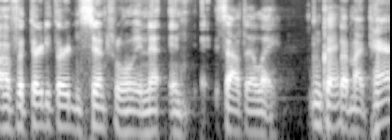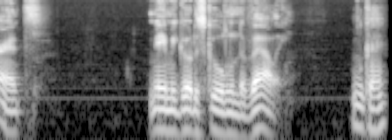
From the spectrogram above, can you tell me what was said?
uh, for 33rd and Central in in South LA, okay, but my parents made me go to school in the Valley. okay.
